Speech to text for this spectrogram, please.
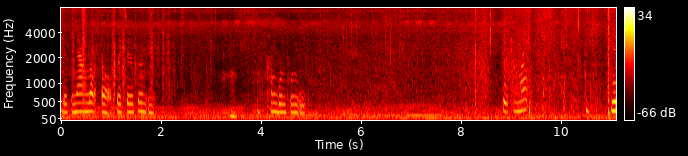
เดี๋ยวไปย่างเลาะต่อเพื่อเจอเพิ่มอีก ข้างบนพุงอีก เปิดทิ้งไว้นี่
